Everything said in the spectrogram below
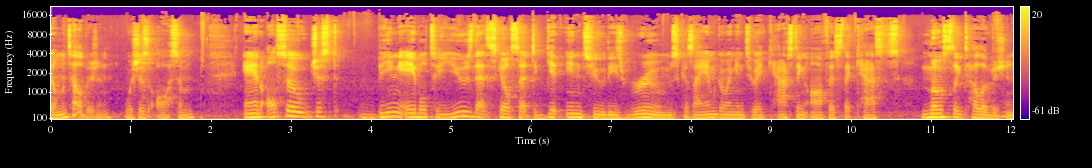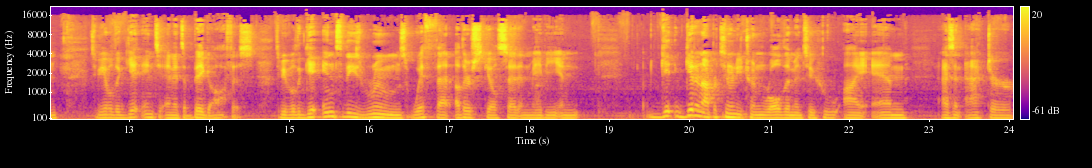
film and television, which is awesome, and also just being able to use that skill set to get into these rooms because I am going into a casting office that casts mostly television to be able to get into and it's a big office to be able to get into these rooms with that other skill set and maybe and get get an opportunity to enroll them into who I am as an actor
